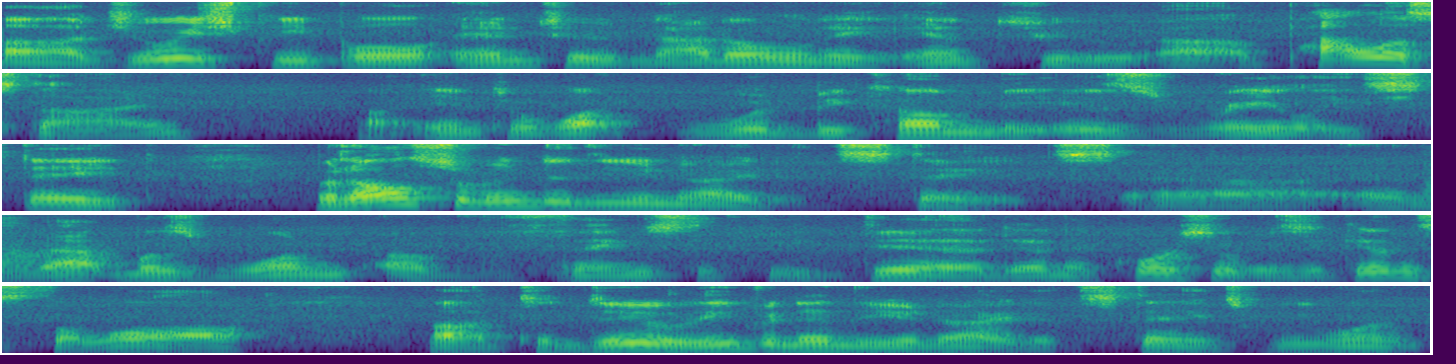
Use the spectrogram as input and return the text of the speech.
uh, Jewish people into not only into uh, Palestine, uh, into what would become the Israeli state, but also into the United States. Uh, and that was one of the things that he did. And of course, it was against the law uh, to do. Even in the United States, we weren't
